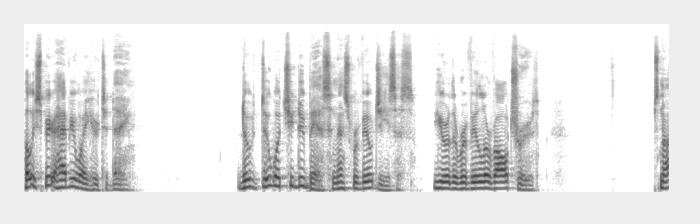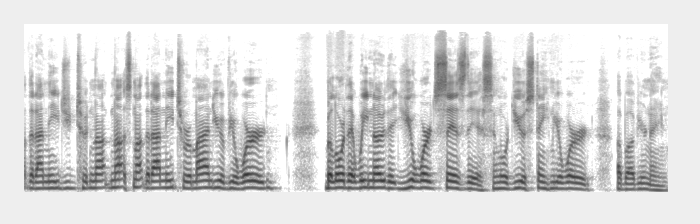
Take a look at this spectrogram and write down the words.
Holy Spirit, have your way here today. Do, do what you do best, and that's reveal Jesus. You are the revealer of all truth. It's not that I need you to not, not it's not that I need to remind you of your word, but Lord, that we know that your word says this, and Lord, you esteem your word above your name.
